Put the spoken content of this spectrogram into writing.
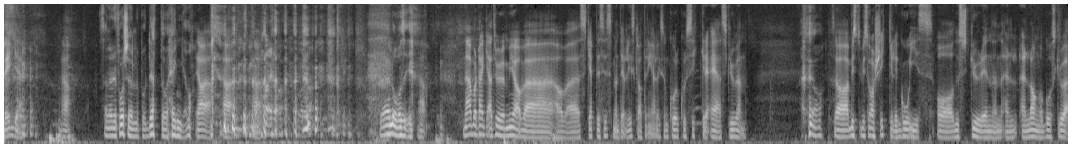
ligge. Ja. Sen er det forskjell på dette og henge, da. Ja, ja. ja. det er lov å si. Ja. Nei, jeg bare tenker, jeg tror mye av, av skeptisismen til isklatring er liksom hvor, hvor sikre er skruen? ja. Så hvis, hvis, du har skikkelig god is, og du skrur inn en, en, en lang og god skrue,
